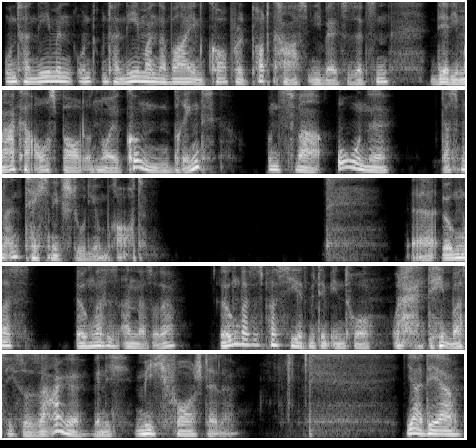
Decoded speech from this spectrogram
Unternehmen und Unternehmern dabei, einen Corporate Podcast in die Welt zu setzen, der die Marke ausbaut und neue Kunden bringt, und zwar ohne, dass man ein Technikstudium braucht. Äh, irgendwas, irgendwas ist anders, oder? Irgendwas ist passiert mit dem Intro oder dem, was ich so sage, wenn ich mich vorstelle. Ja, der,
